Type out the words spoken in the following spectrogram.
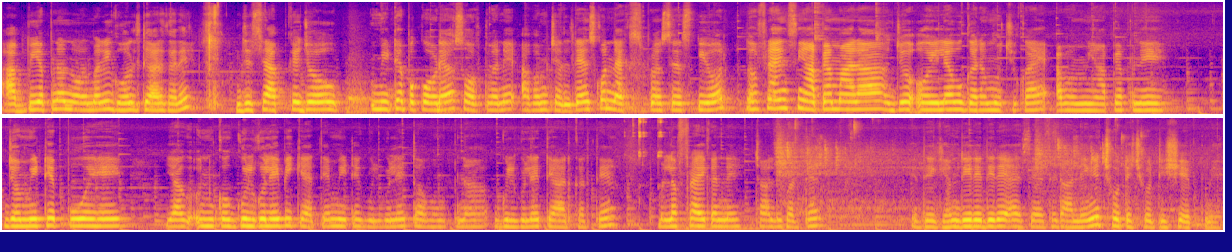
आप भी अपना नॉर्मली घोल तैयार करें, जिससे आपके जो मीठे पकोड़े हैं सॉफ्ट बने। अब हम चलते हैं इसको नेक्स्ट प्रोसेस की ओर। तो फ्रेंड्स यहाँ पे हमारा जो ऑयल है, वो गर्म हो चुका है। अब हम यहाँ पे अपने जो मीठे पोहे हैं या उनको गुलगुले भी कहते हैं, मीठे गुलगुले तो अब हम अपना गुलगुले तैयार करते हैं। मतलब फ्राई करने चालू करते हैं। ये देखिए, हम धीरे धीरे ऐसे ऐसे डालेंगे छोटे छोटी शेप में।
